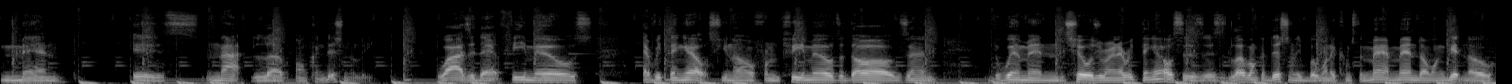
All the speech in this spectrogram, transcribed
men is not love unconditionally. Why is it that females, everything else, you know, from females to dogs and the women, children, everything else is, is love unconditionally. But when it comes to men, men don't want to get no,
